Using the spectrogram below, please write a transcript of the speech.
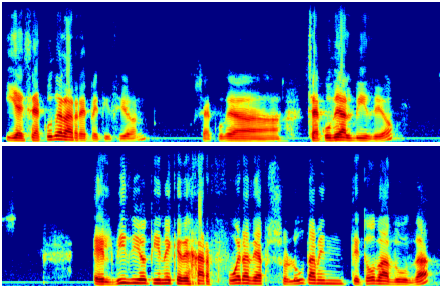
y se acude a la repetición, se acude, a, se acude al vídeo, el vídeo tiene que dejar fuera de absolutamente toda duda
